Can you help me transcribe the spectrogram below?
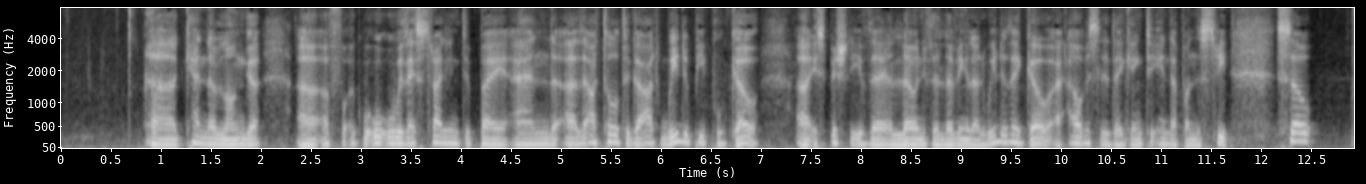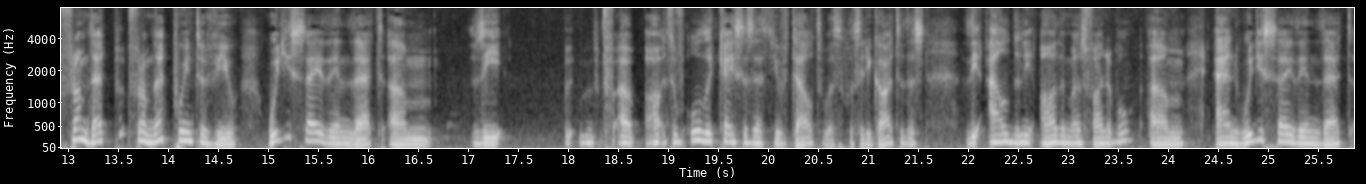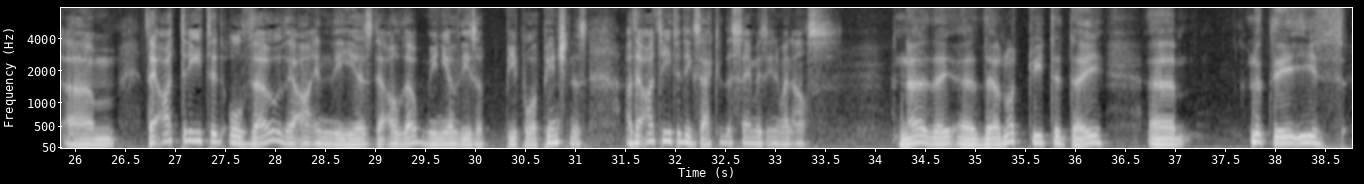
Uh, can no longer uh, afford, or they're struggling to pay, and uh, they are told to go out. Where do people go, uh, especially if they're alone, if they're living alone? Where do they go? Uh, obviously, they're going to end up on the street. So, from that from that point of view, would you say then that um, the uh, of all the cases that you've dealt with with regard to this, the elderly are the most vulnerable. Um, and would you say then that um, they are treated, although they are in the years, that although many of these are people are pensioners, they are treated exactly the same as anyone else? No, they uh, they are not treated. They um, look. There is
